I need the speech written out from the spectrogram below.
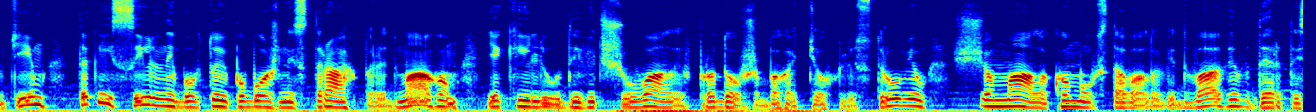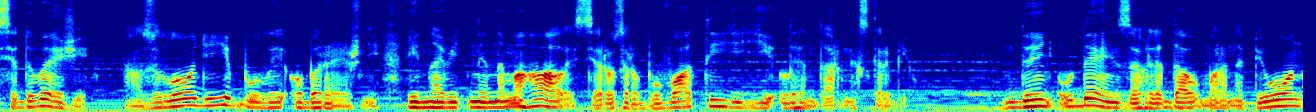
Утім, такий сильний був той побожний страх перед магом, який люди відчували впродовж багатьох люструмів, що мало кому ставало відваги вдертися до вежі, а злодії були обережні і навіть не намагалися розграбувати її легендарних скарбів. День у день заглядав Маранапіон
